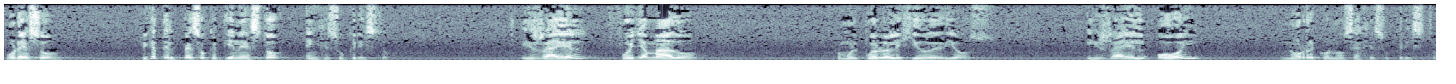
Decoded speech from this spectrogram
Por eso, fíjate el peso que tiene esto en Jesucristo. Israel fue llamado como el pueblo elegido de Dios. Israel hoy no reconoce a Jesucristo.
